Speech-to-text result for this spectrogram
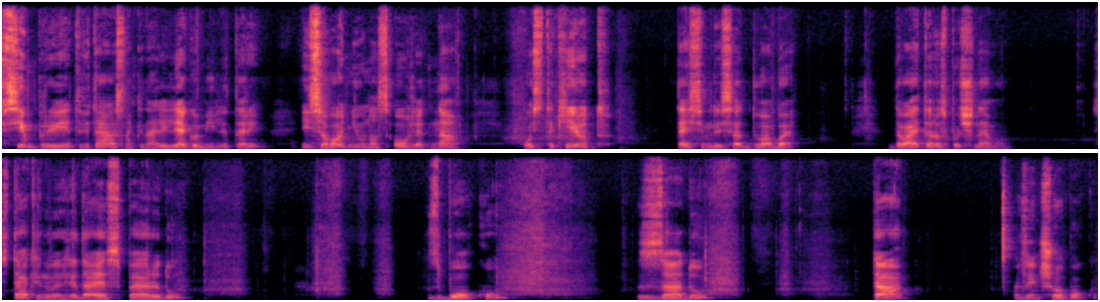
Всім привіт! Вітаю вас на каналі LEGO Military. І сьогодні у нас огляд на ось такий от Т-72Б. Давайте розпочнемо. Ось так він виглядає спереду, збоку, ззаду та з іншого боку.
